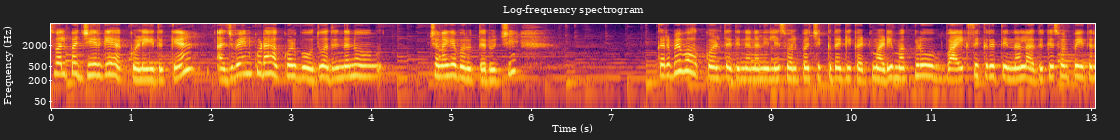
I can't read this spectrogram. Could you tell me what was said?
ಸ್ವಲ್ಪ ಜೀರಿಗೆ ಹಾಕ್ಕೊಳ್ಳಿ ಇದಕ್ಕೆ. ಅಜ್ವೈನ್ ಕೂಡ ಹಾಕ್ಕೊಳ್ಬೋದು, ಅದರಿಂದನೂ ಚೆನ್ನಾಗೇ ಬರುತ್ತೆ ರುಚಿ. ಕರಿಬೇವು ಹಾಕ್ಕೊಳ್ತಾ ಇದ್ದೀನಿ ನಾನು ಇಲ್ಲಿ ಸ್ವಲ್ಪ ಚಿಕ್ಕದಾಗಿ ಕಟ್ ಮಾಡಿ. ಮಕ್ಕಳು ಬಾಯಿಗೆ ಸಿಕ್ಕರೆ ತಿನ್ನಲ್ಲ, ಅದಕ್ಕೆ ಸ್ವಲ್ಪ ಈ ಥರ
